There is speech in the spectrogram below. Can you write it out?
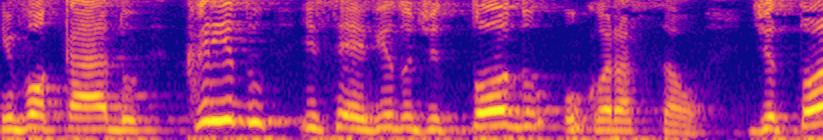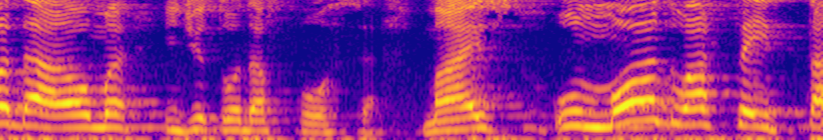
invocado, crido e servido de todo o coração, de toda a alma e de toda a força. Mas o modo aceitável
